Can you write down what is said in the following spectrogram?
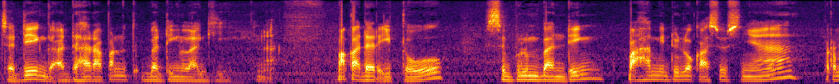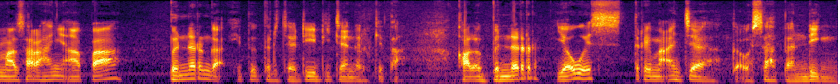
Jadi nggak ada harapan untuk banding lagi. Nah maka dari itu sebelum banding pahami dulu kasusnya permasalahannya apa benar nggak itu terjadi di channel kita. Kalau benar ya wis terima aja nggak usah banding.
